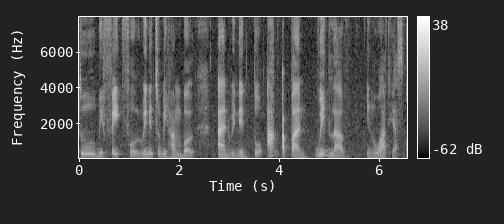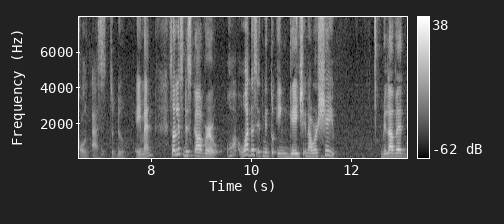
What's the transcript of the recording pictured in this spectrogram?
to be faithful, we need to be humble, and we need to act upon with love in what He has called us to do. Amen? So let's discover wh- what does it mean to engage in our shape. Beloved,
